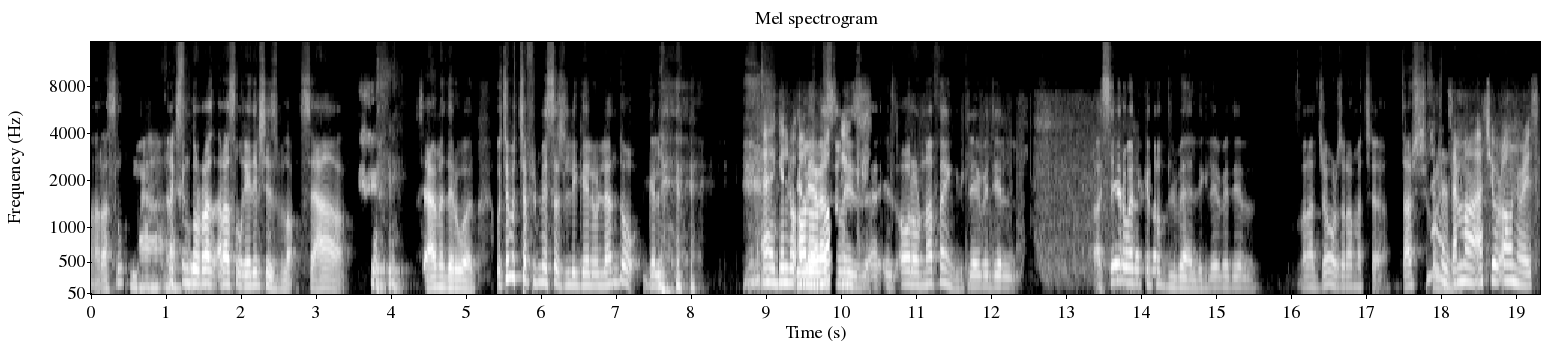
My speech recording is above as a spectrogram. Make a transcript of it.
راسل. مع أنا كنت نقول راس- راسل غيدير شي زبلة. الساعة الساعة ما دار والو. وتا حتى في ال message اللي قالوا لاندو قال آه، قال له راسل nothing. is all or nothing ديك اللعيبة ديال اسير ولكن رد البال. ديك اللعيبة ديال راه جورج راه ما تعرفش تخرج. زعما own risk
